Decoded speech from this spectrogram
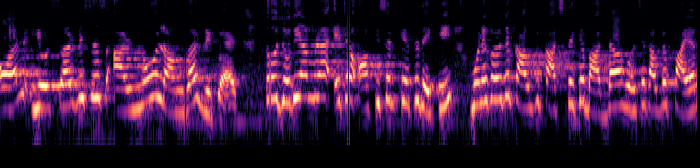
or your services are no longer required তো যদি আমরা এটা অফিসের ক্ষেত্রে দেখি মনে করো যে কাউকে কাজ থেকে বাদ দেওয়া হয়েছে কাউকে ফায়ার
